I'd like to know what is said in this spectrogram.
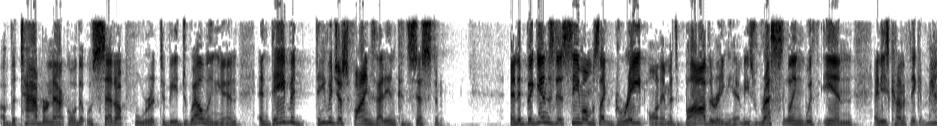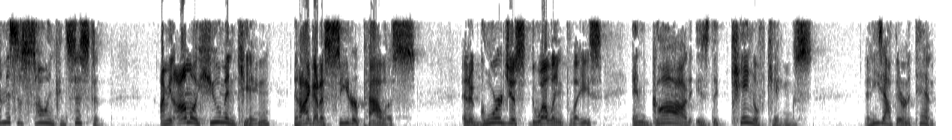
of the tabernacle that was set up for it to be dwelling in. And David, David just finds that inconsistent. And it begins to seem almost like great on him. It's bothering him. He's wrestling within, and he's kind of thinking, man, this is so inconsistent. I mean, I'm a human king, and I got a cedar palace and a gorgeous dwelling place, and God is the king of kings, and he's out there in a tent.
